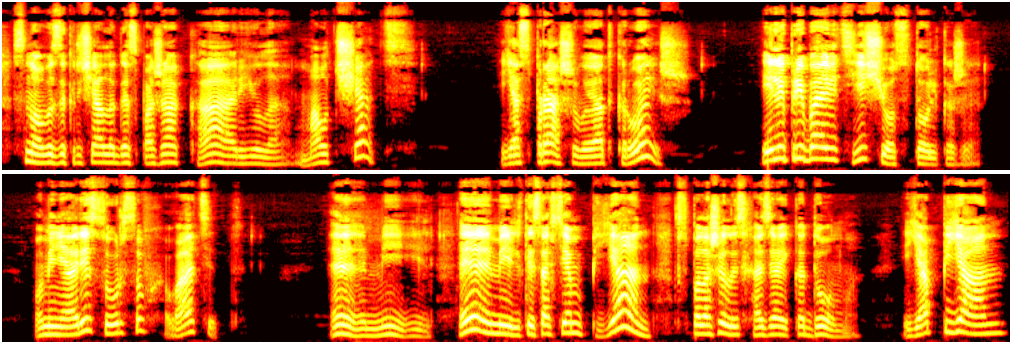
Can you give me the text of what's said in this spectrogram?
— снова закричала госпожа Карюла. «Молчать!» «Я спрашиваю, откроешь?» Или прибавить еще столько же? У меня ресурсов хватит. «Эмиль, Эмиль, ты совсем пьян!» — всполошилась хозяйка дома. «Я пьян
